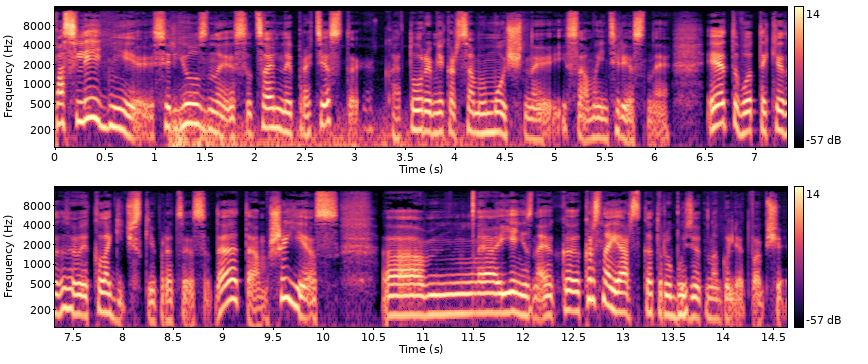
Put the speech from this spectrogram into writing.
Последние серьезные социальные протесты, которые, мне кажется, самые мощные и самые интересные, это вот такие экологические процессы, да, там ШИЕС, э, я не знаю, Красноярск, который будет много лет вообще,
